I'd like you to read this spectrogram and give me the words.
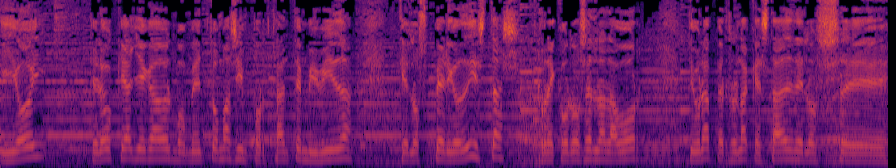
Y hoy creo que ha llegado el momento más importante en mi vida, que los periodistas reconocen la labor de una persona que está desde los, eh,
